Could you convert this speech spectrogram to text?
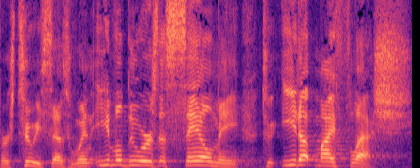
Verse 2, he says, When evildoers assail me to eat up my flesh,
